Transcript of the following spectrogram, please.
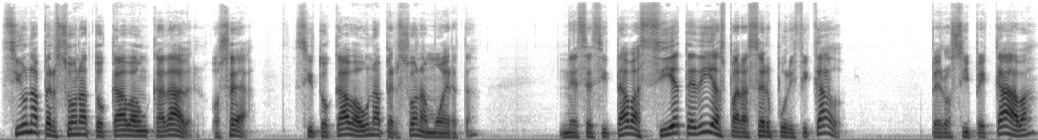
si una persona tocaba un cadáver, o sea, si tocaba a una persona muerta, necesitaba siete días para ser purificado. Pero si pecaba,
